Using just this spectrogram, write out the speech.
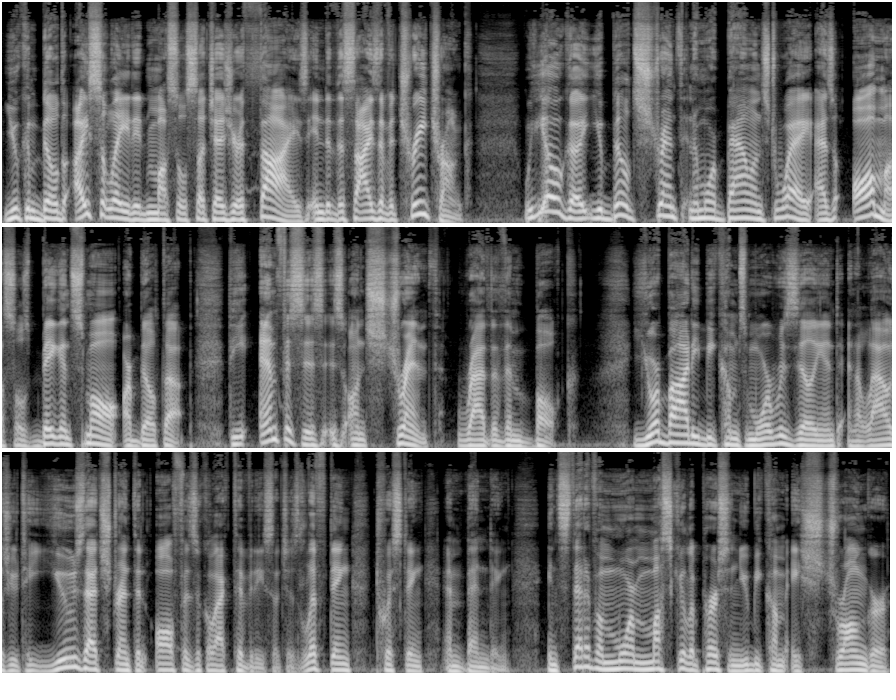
you can build isolated muscles such as your thighs into the size of a tree trunk. With yoga, you build strength in a more balanced way as all muscles, big and small, are built up. The emphasis is on strength rather than bulk. Your body becomes more resilient and allows you to use that strength in all physical activities such as lifting, twisting, and bending. Instead of a more muscular person, you become a stronger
